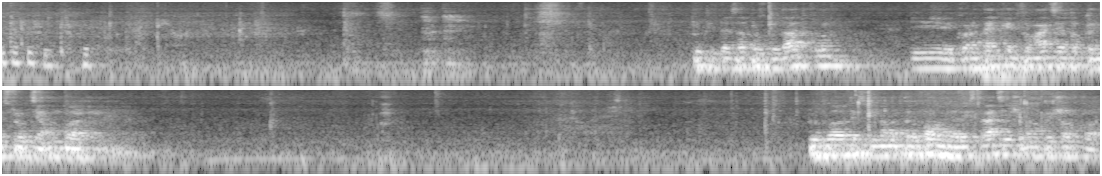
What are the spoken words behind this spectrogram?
буде витрубити. Тут йде запуск додатку і коротенька інформація, тобто інструкція онбордингу. Тут вводити свій номер телефону для реєстрації, щоб вам прийшов код.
